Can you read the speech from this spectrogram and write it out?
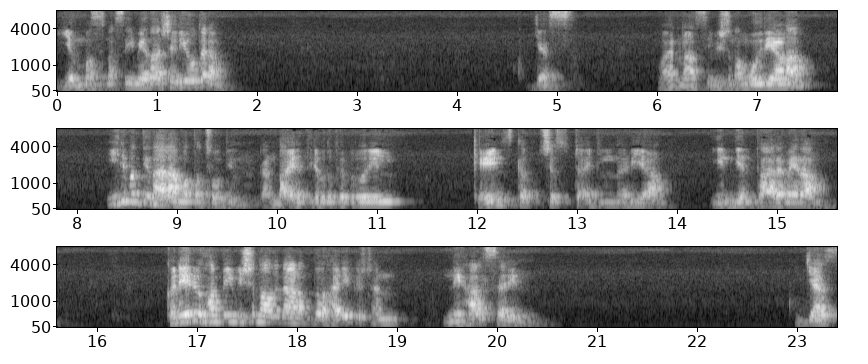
M S Naseem. ഏതാ ശരി ഉത്തരം? യെസ് വാരണാസി വിഷ്ണു നമ്പൂതിരിയാണ്. ഇരുപത്തിനാലാമത്തെ ചോദ്യം. രണ്ടായിരത്തി ഇരുപത് ഫെബ്രുവരിയിൽ കെയ്ൻസ് കപ്പ് ചെസ് ടൈറ്റിൽ നേടിയ ഇന്ത്യൻ താരമേതാണ് Koneru Humpy Viswanathan Anand Harikrishnan Nihal Sarin yes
